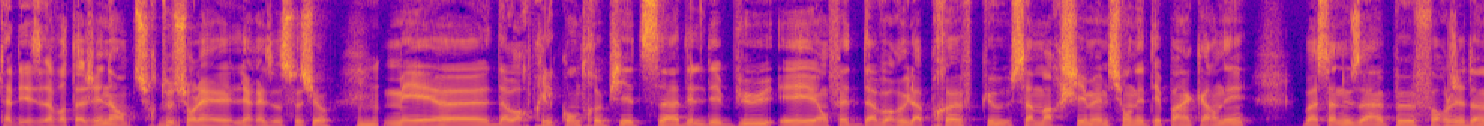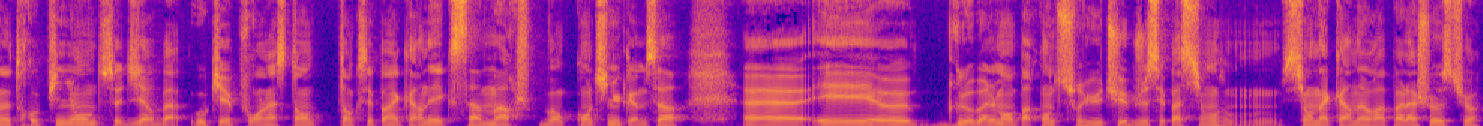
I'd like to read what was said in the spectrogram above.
T'as des avantages énormes, surtout Mm. sur les, les réseaux sociaux. Mm. Mais euh, d'avoir pris le contre-pied de ça dès le début et en fait d'avoir eu la preuve que ça marchait même si on n'était pas incarné, bah ça nous a un peu forgé dans notre opinion de se dire bah ok pour l'instant tant que c'est pas incarné et que ça marche, bon, on continue comme ça. Euh, et euh, globalement par contre sur YouTube, je sais pas si on si on incarnera pas la chose, tu vois.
